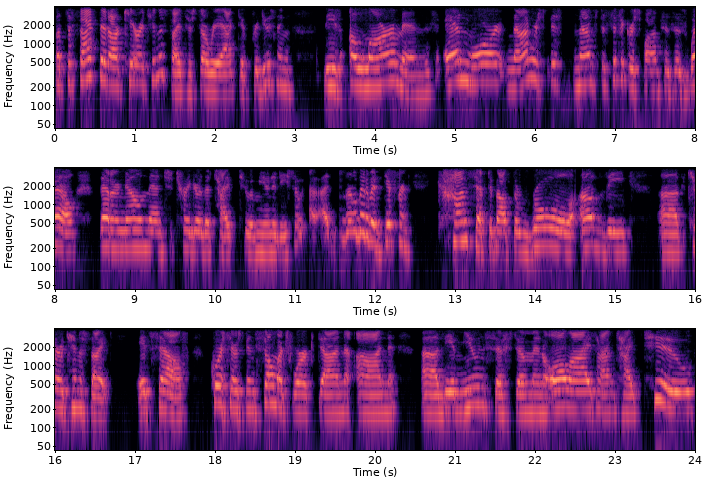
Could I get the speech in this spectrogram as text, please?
but the fact that our keratinocytes are so reactive, producing these alarmins and more non-specific responses as well that are known then to trigger the type 2 immunity. So a, little bit of a different concept about the role of the, uh, the keratinocyte itself course, there's been so much work done on uh, the immune system and all eyes on type 2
